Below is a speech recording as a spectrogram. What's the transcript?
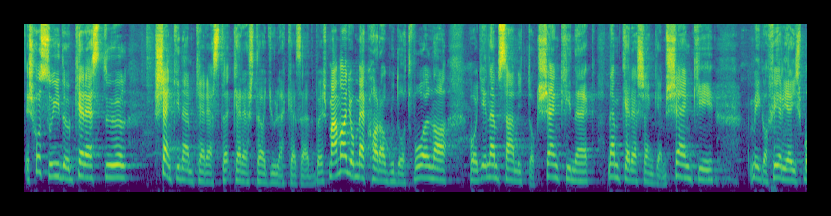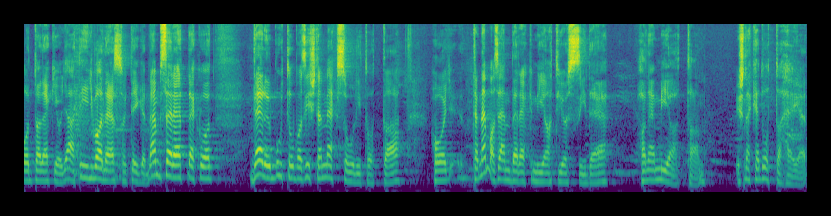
És hosszú időn keresztül senki nem kereste, kereste a gyülekezetbe. És már nagyon megharagudott volna, hogy én nem számítok senkinek, nem keres engem senki, még a férje is mondta neki, hogy hát így van ez, hogy téged nem szeretnek ott, de előbb-utóbb az Isten megszólította, hogy te nem az emberek miatt jössz ide, hanem miattam, és neked ott a helyed.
